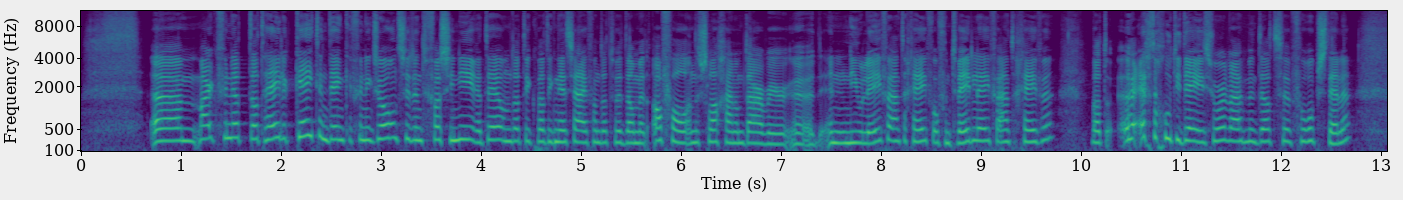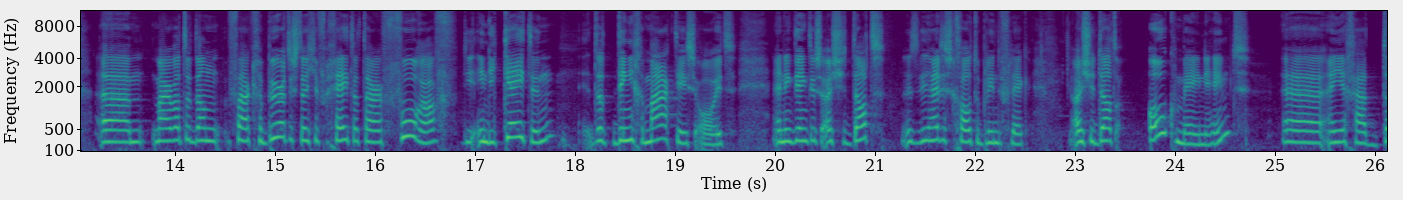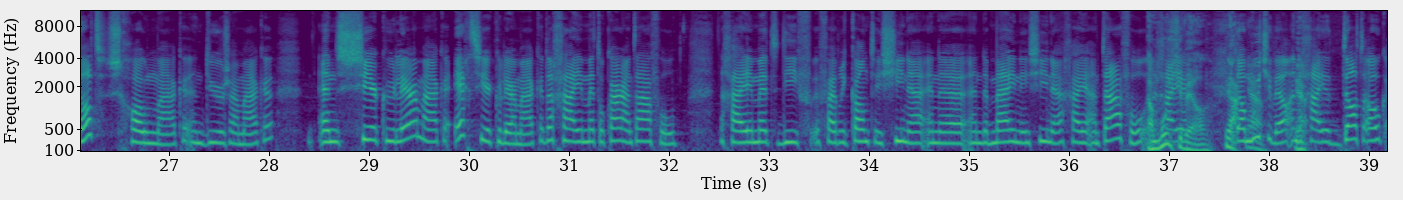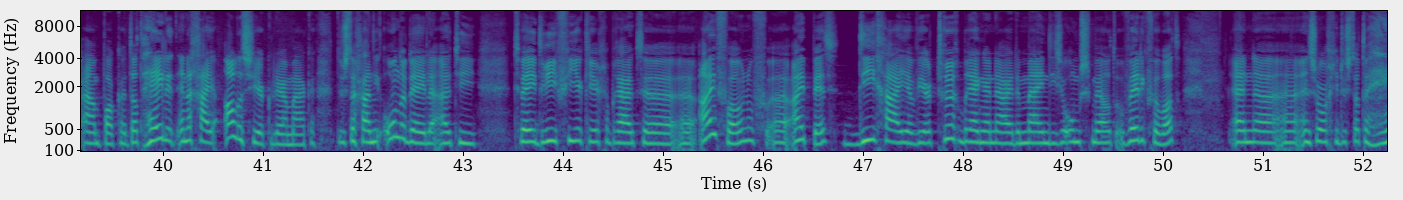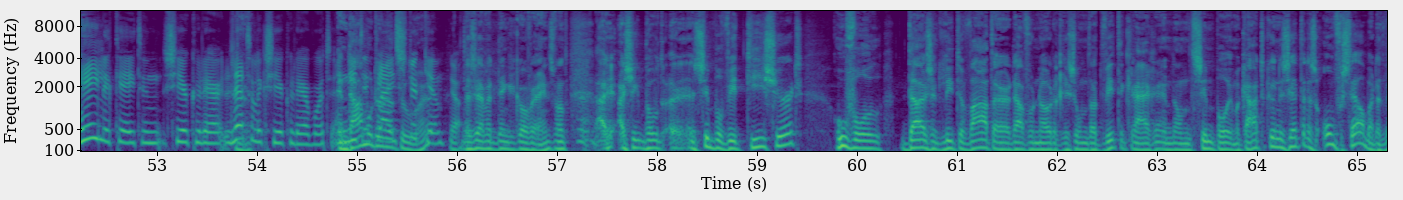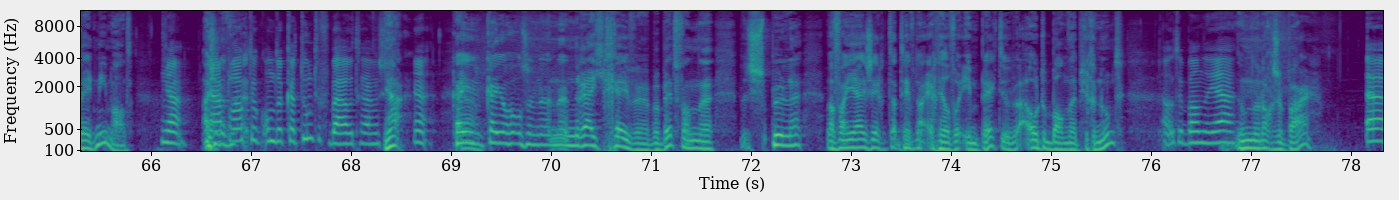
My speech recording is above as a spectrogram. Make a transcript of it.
Ehm, maar ik vind dat, dat hele ketendenken vind ik zo ontzettend fascinerend. Hè? Omdat ik, wat ik net zei, van dat we dan met afval aan de slag gaan om daar weer eh, een nieuw leven aan te geven. Of een tweede leven aan te geven. Wat echt een goed idee is hoor, laat me dat uh, voorop stellen. Ehm, maar wat er dan vaak gebeurt is dat je vergeet dat daar vooraf, die, in die keten, dat ding gemaakt is ooit. En ik denk dus als je dat, dus die, het is een grote blinde vlek. Als je dat ook meeneemt, uh, en je gaat dat schoonmaken en duurzaam maken. En circulair maken, echt circulair maken. Dan ga je met elkaar aan tafel. Dan ga je met die fabrikanten in China en, uh, en de mijnen in China ga je aan tafel. Dan en moet ga je wel. Ja. Dan Ja. moet je wel. En dan ga je dat ook aanpakken. Dat hele, en dan ga je alles circulair maken. Dus dan gaan die onderdelen uit die twee, drie, vier keer gebruikte uh, iPhone of iPad. Die ga je weer terugbrengen naar de mijn die ze omsmelt of weet ik veel wat. En, eh, eh, en zorg je dus dat de hele keten circulair, letterlijk circulair wordt. En, En, niet daar een moeten we klein naartoe. stukje. Hè? Daar zijn we het denk ik over eens. Want als je bijvoorbeeld eh, een simpel wit t-shirt... hoeveel duizend liter water daarvoor nodig is om dat wit te krijgen... en dan simpel in elkaar te kunnen zetten, dat is onvoorstelbaar. Dat weet niemand. Ja, Als je ja dat- ook om de katoen te verbouwen trouwens. Ja. ja. Kan, je, kan je ons een, een, een rijtje geven, Babette, van eh, spullen... waarvan jij zegt, dat heeft nou echt heel veel impact. De autobanden heb je genoemd. Autobanden, ja. Noem er nog eens een paar. Eh,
